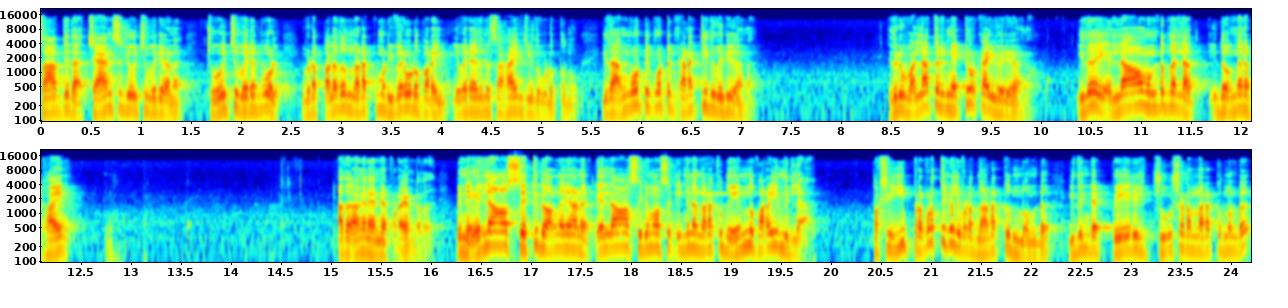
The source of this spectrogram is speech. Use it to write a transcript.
സാധ്യത ചാൻസ് ചോദിച്ചു വരികയാണ്. ചോദിച്ചു വരുമ്പോൾ ഇവിടെ പലതും നടക്കുമ്പോൾ ഇവരോട് പറയും ഇവരെ സഹായം ചെയ്തു കൊടുക്കുന്നു. ഇത് അങ്ങോട്ടും ഇങ്ങോട്ടും കണക്ട് ചെയ്ത് വരികയാണ്. ഇതൊരു വല്ലാത്തൊരു നെറ്റ്വർക്കായി വരികയാണ്. ഇത് എല്ലാം ഉണ്ടെന്നല്ല ഇത് അങ്ങനെ ഭയ അത് അങ്ങനെ തന്നെ പറയേണ്ടത്. പിന്നെ എല്ലാ സെറ്റിലും അങ്ങനെയാണ്. എല്ലാ സിനിമാ സെറ്റിലും ഇങ്ങനെ നടക്കുന്നു എന്ന് പറയുന്നില്ല. പക്ഷേ ഈ പ്രവൃത്തികൾ ഇവിടെ നടക്കുന്നുണ്ട്. ഇതിന്റെ പേരിൽ ചൂഷണം നടക്കുന്നുണ്ട്.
